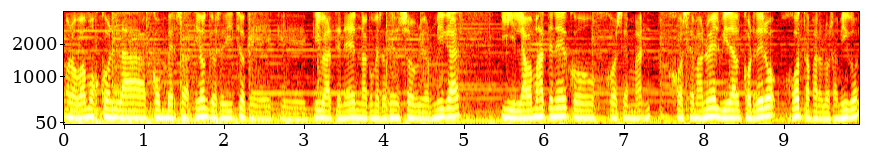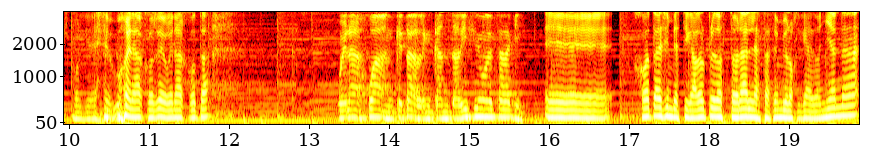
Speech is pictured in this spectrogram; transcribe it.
Bueno, vamos con la conversación que os he dicho que, que iba a tener, una conversación sobre hormigas y la vamos a tener con José, José Manuel Vidal Cordero, J para los amigos, porque buenas José, buenas J. Buenas Juan, ¿qué tal? Encantadísimo de estar aquí. Eh, J es investigador predoctoral en la Estación Biológica de Doñana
